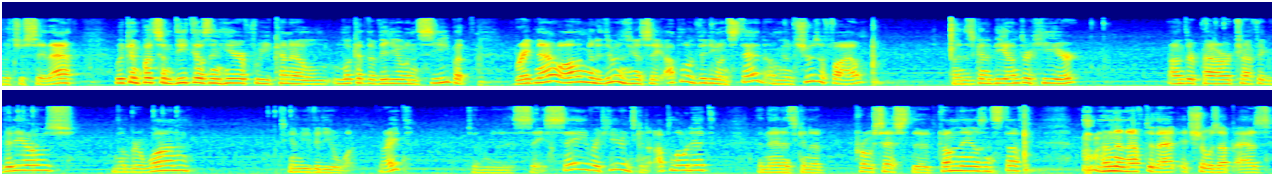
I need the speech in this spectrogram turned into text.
Let's just say that. We can put some details in here if we kind of look at the video and see but right now all I'm going to do is I'm going to say upload video instead. I'm going to choose a file and it's going to be under here. Under power traffic videos number one it's going to be video one right? So I'm going to say save right here and it's going to upload it and then it's going to process the thumbnails and stuff. And then after that it shows up as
